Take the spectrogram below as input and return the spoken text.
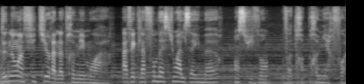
Donnons un futur à notre mémoire avec la Fondation Alzheimer en suivant votre première fois.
